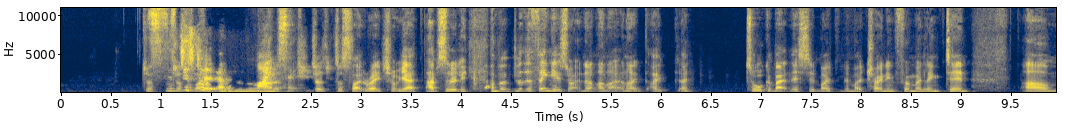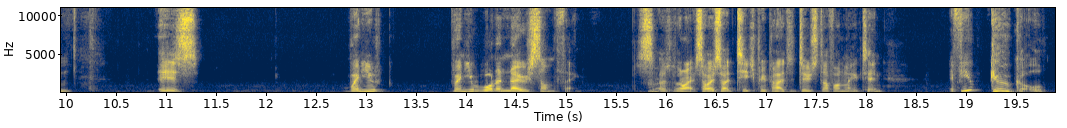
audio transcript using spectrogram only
Just, just, just like, a, a, mindset just, just like rachel. Yeah absolutely. But, but the thing is right and I, and I, I, I talk about this in my in my training for my linkedin um, is when you when you want to know something so, mm. all right so I, so I teach people how to do stuff on linkedin if you google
